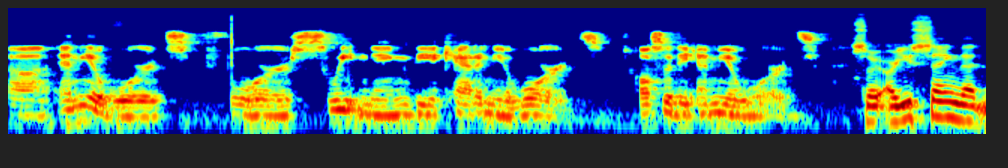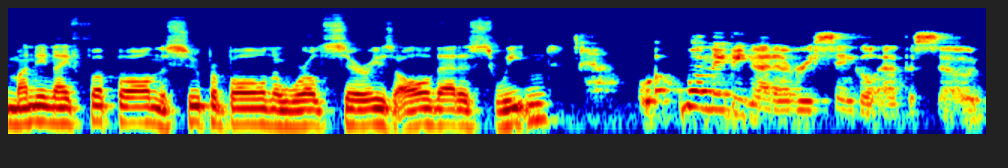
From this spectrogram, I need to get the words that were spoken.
uh, Emmy awards for sweetening the Academy Awards, also the Emmy Awards. So, are you saying that Monday Night Football and the Super Bowl and the World Series, all of that is sweetened? Well, maybe not every single episode,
